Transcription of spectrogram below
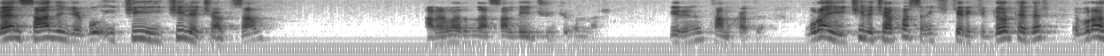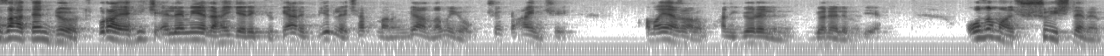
ben sadece bu 2'yi 2 ile çarpsam aralarında asal değil çünkü bunlar. Birinin tam katı. Burayı 2 ile çarparsam 2 kere 2 4 eder. E burası zaten 4. Buraya hiç elemeye daha gerek yok. Yani 1 ile çarpmanın bir anlamı yok. Çünkü aynı şey. Ama yazalım. Hani görelim, görelim diye. O zaman şu işlemim,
